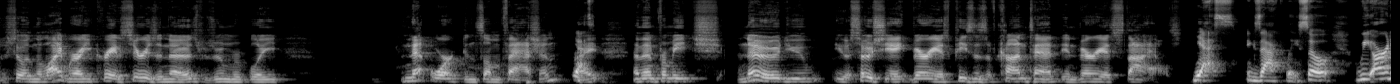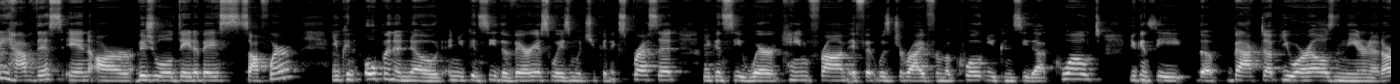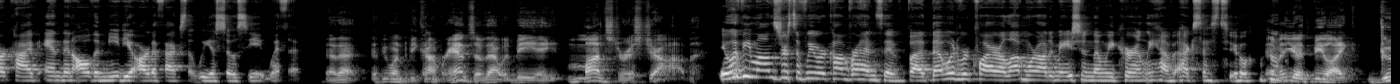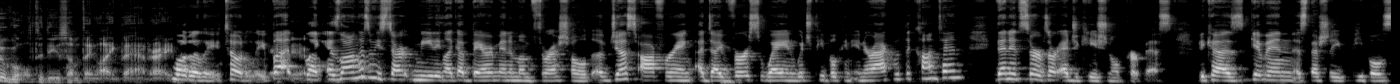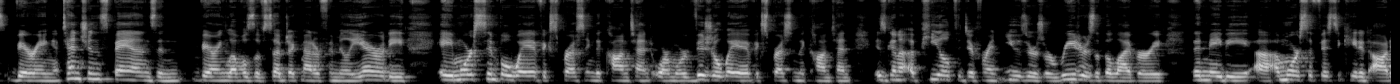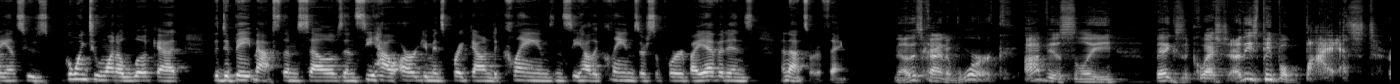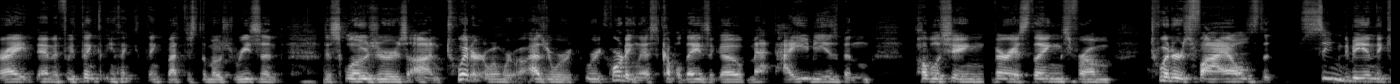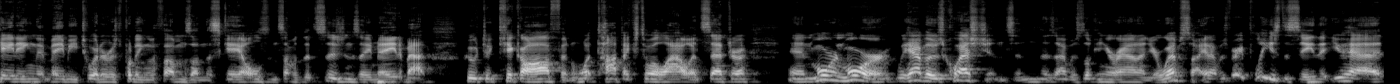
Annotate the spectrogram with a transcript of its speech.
So in the library, you create a series of nodes, presumably networked in some fashion, yes. right? And then from each node, you you associate various pieces of content in various styles. Yes, exactly. So we already have this in our visual database software. You can open a node and you can see the various ways in which you can express it. You can see where it came from. If it was derived from a quote, you can see that quote. You can see the backed up URLs in the Internet Archive and then all the media artifacts that we associate with it. Now that if you wanted to be comprehensive, that would be a monstrous job. It would be monstrous if we were comprehensive, but that would require a lot more automation than we currently have access to. I mean, you have to be like Google to do something like that, right? Totally, totally. But yeah. like as long as we start meeting like a bare minimum threshold of just offering a diverse way in which people can interact with the content, then it serves our educational purpose. Because given especially people's varying attention spans and varying levels of subject matter familiarity, a more simple way of expressing the content or a more visual way of expressing the content is going to appeal appeal to different users or readers of the library than maybe uh, a more sophisticated audience who's going to want to look at the debate maps themselves and see how arguments break down to claims and see how the claims are supported by evidence and that sort of thing. Now, this kind of work obviously begs the question: Are these people biased, right? And if we think you think think about just the most recent disclosures on Twitter, when we're as we were recording this a couple days ago, Matt Taibbi has been publishing various things from Twitter's files that seem to be indicating that maybe Twitter is putting the thumbs on the scales in some of the decisions they made about who to kick off and what topics to allow, et cetera. And more and more, we have those questions. And as I was looking around on your website, I was very pleased to see that you had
